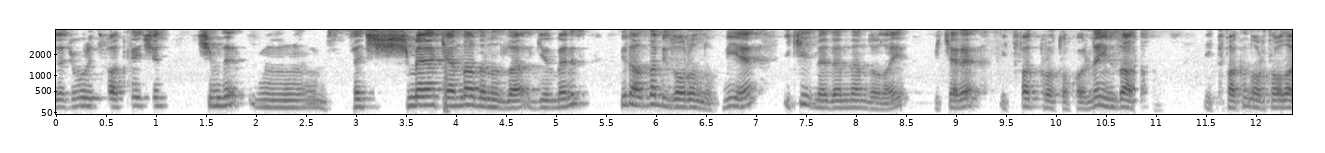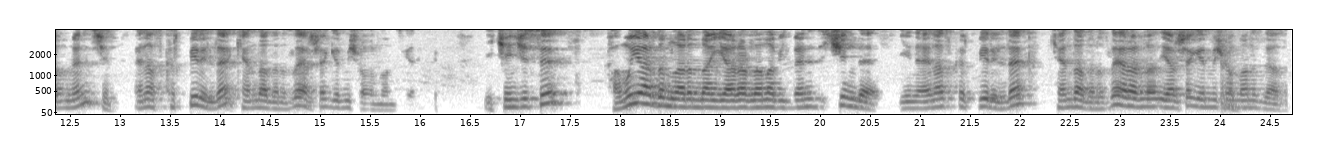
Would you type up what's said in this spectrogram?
ve Cumhur İttifakı için şimdi hmm, seçime kendi adınızla girmeniz biraz da bir zorunluluk. Niye? İki nedenden dolayı. Bir kere ittifak protokolüne imza attınız ittifakın ortağı olabilmeniz için en az 41 ilde kendi adınızla yarışa girmiş olmanız gerekiyor. İkincisi kamu yardımlarından yararlanabilmeniz için de yine en az 41 ilde kendi adınızla yararla, yarışa girmiş olmanız lazım.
